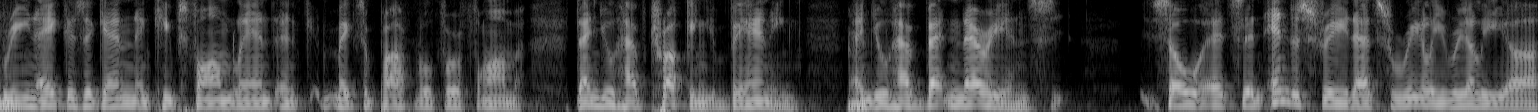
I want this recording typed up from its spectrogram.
green acres again and keeps farmland and makes it profitable for a farmer. Then you have trucking, you're banning, and you have veterinarians. So it's an industry that's really, really uh,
